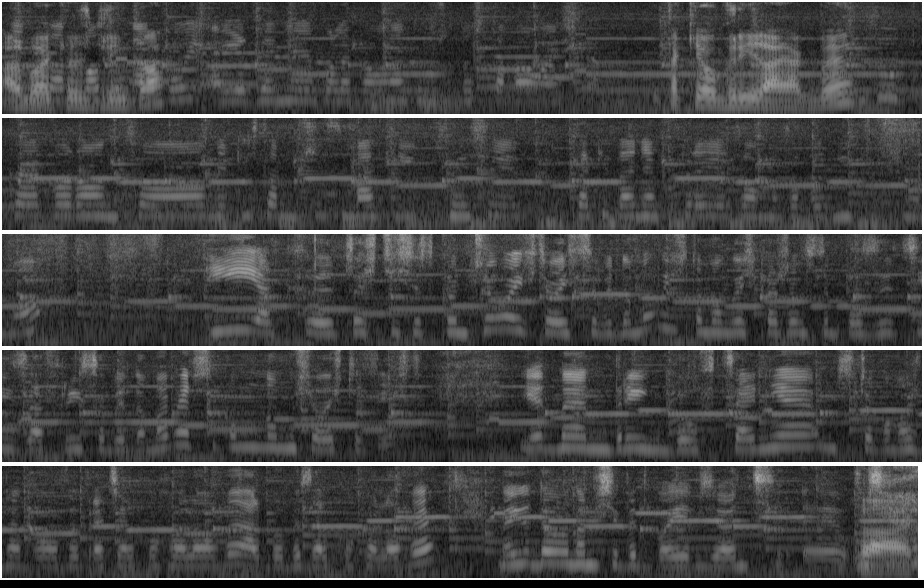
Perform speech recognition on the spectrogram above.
Albo jakiegoś drinka? Napój, a jedzenie polegało na tym, że dostawałeś tam takiego grilla jakby. zupkę gorącą, jakieś tam przysmaki, w sensie takie dania, które jedzą zawodnicy sumo. I jak e, coś Ci się skończyło i chciałeś sobie domówić, to mogłeś każdą z tym pozycji za free sobie domawiać, tylko no, musiałeś to zjeść. Jeden drink był w cenie, z czego można było wybrać alkoholowy albo bezalkoholowy. No i udało nam się we dwoje wziąć e, udział. Tak,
